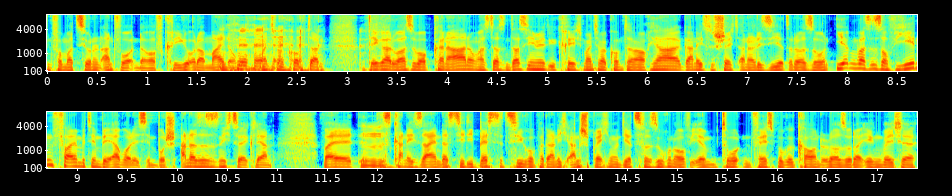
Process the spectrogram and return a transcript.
Informationen und Antworten darauf kriege oder Meinungen. Manchmal kommt dann, Digga, du hast überhaupt keine Ahnung, hast das und das nicht mitgekriegt. Manchmal kommt dann auch, ja, gar nicht so schlecht analysiert oder so. Und irgendwas ist auf jeden Fall mit den BR-Volleys im Busch. Anders ist es nicht zu erklären. Weil es kann nicht sein, dass die die beste Zielgruppe da nicht ansprechen und jetzt versuchen auf ihrem toten Facebook-Account oder so da irgendwelche,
